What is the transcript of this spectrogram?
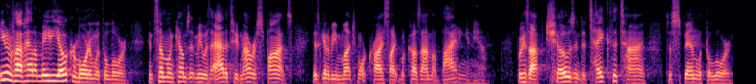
even if I've had a mediocre morning with the Lord, and someone comes at me with attitude, my response is going to be much more Christ like because I'm abiding in Him, because I've chosen to take the time to spend with the Lord.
